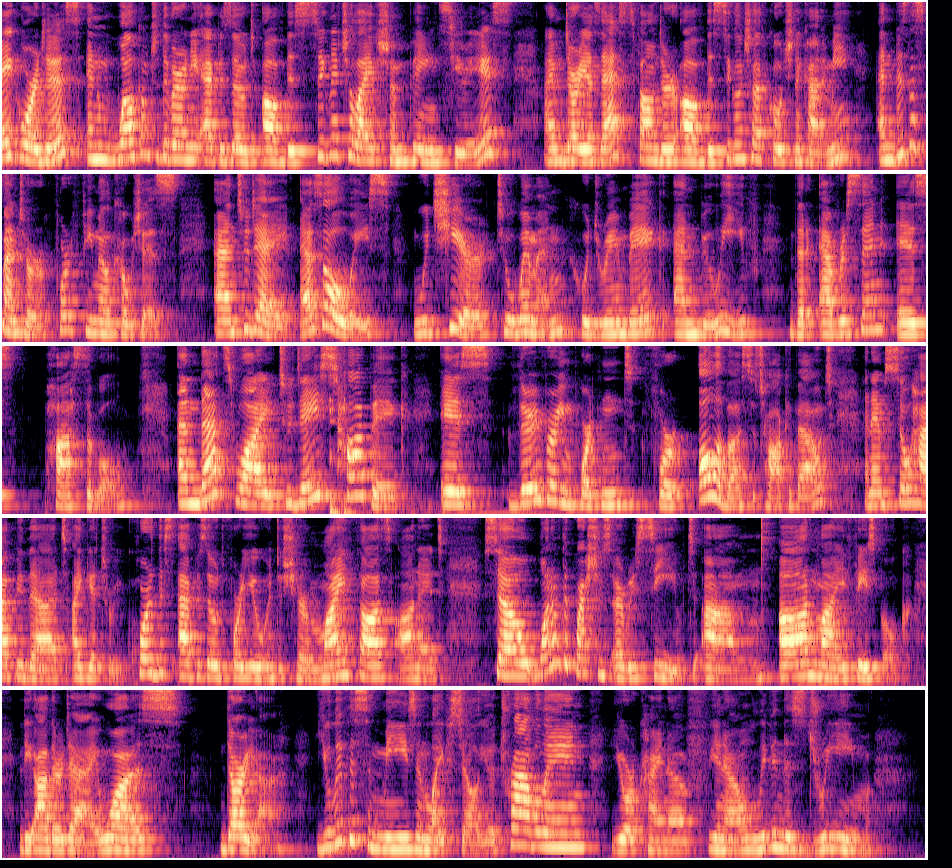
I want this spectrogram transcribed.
Hey, gorgeous, and welcome to the very new episode of the Signature Life Champagne series. I'm Daria Zest, founder of the Signature Life Coaching Academy and business mentor for female coaches. And today, as always, we cheer to women who dream big and believe that everything is possible. And that's why today's topic is very, very important for all of us to talk about. And I'm so happy that I get to record this episode for you and to share my thoughts on it. So, one of the questions I received um, on my Facebook the other day was Daria, you live this amazing lifestyle. You're traveling, you're kind of, you know, living this dream.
